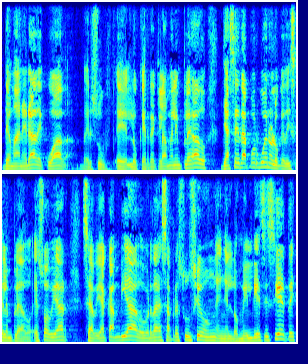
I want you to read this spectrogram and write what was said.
de manera adecuada versus eh, lo que reclama el empleado. Ya se da por bueno lo que dice el empleado. Eso había, se había cambiado, ¿verdad? Esa presunción en el 2017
